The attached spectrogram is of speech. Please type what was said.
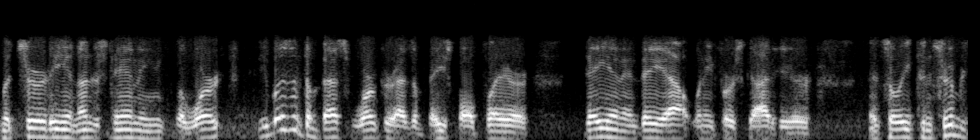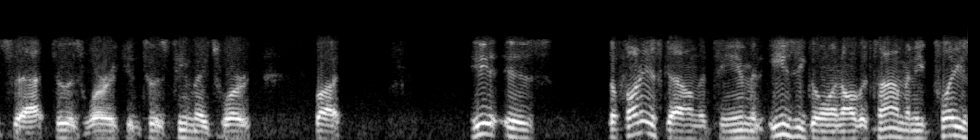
maturity and understanding the work. He wasn't the best worker as a baseball player day in and day out when he first got here. And so he contributes that to his work and to his teammates' work. But he is the funniest guy on the team and easygoing all the time. And he plays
